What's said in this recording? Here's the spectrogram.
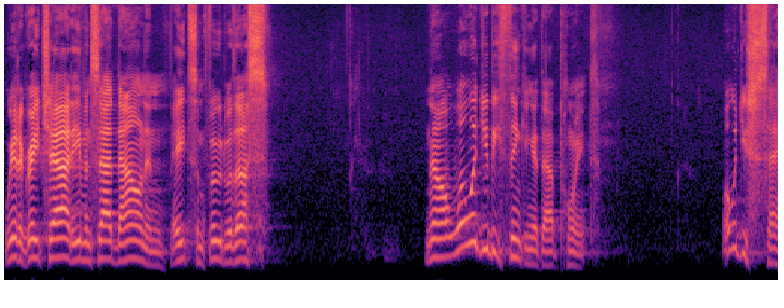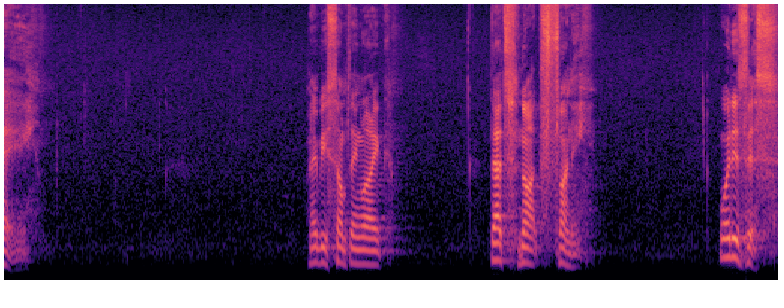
We had a great chat, he even sat down and ate some food with us. Now, what would you be thinking at that point? What would you say? Maybe something like, That's not funny. What is this?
